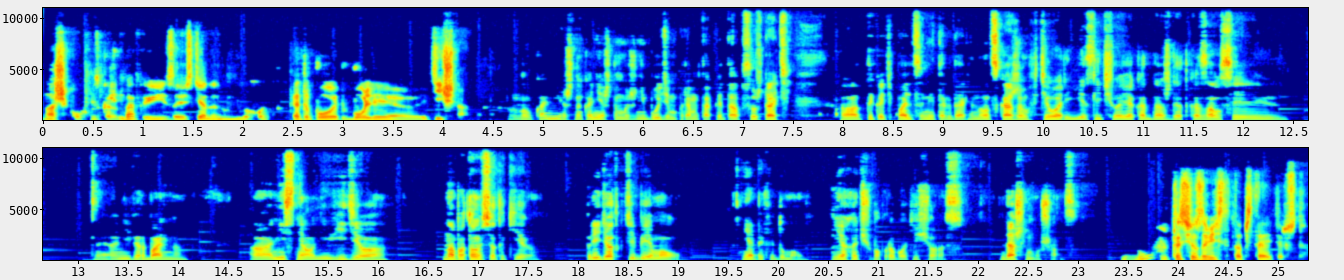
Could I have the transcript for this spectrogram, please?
нашей кухни, скажем так, и за ее стены ну, не выходит. Это будет более этично. Ну, конечно, конечно, мы же не будем прям так это обсуждать, а, тыкать пальцами и так далее. Но вот скажем, в теории, если человек однажды отказался э, невербально, а, не снял ни видео, но потом все-таки придет к тебе, мол, я передумал, я хочу попробовать еще раз. Дашь ему шанс? Ну, это все зависит от обстоятельств.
